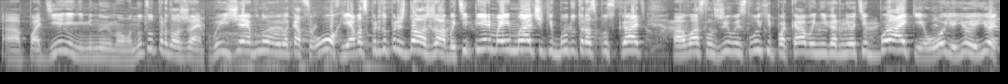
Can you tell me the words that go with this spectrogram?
а, падения неминуемого. Ну, тут продолжаем. Выезжаем в новую локацию. Ох, я вас предупреждал, жабы. Теперь мои мальчики будут распускать о вас лживые слухи, пока вы не вернете байки. Ой-ой-ой-ой.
